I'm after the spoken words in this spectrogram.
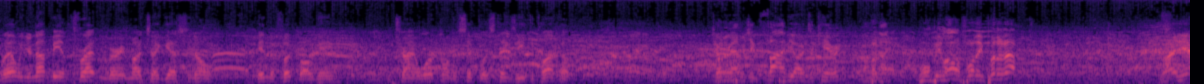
Well, when you're not being threatened very much, I guess, you know, in the football game, you try and work on the simplest things to eat the clock up. Turner averaging five yards a carry on the night. Won't be long before they put it up. Right here,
